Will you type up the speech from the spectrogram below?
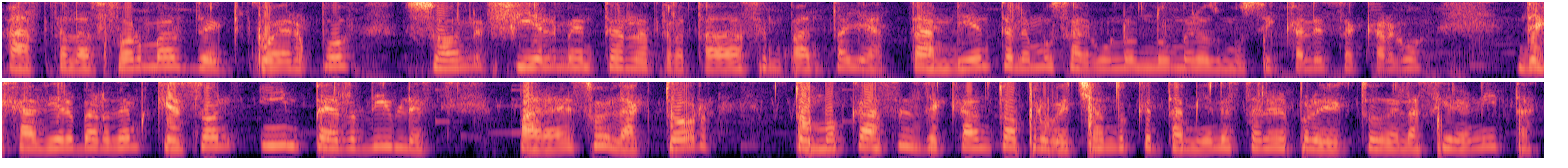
hasta las formas de cuerpo son fielmente retratadas en pantalla. También tenemos algunos números musicales a cargo de Javier Bardem que son imperdibles. Para eso el actor tomó clases de canto aprovechando que también está en el proyecto de La Sirenita.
